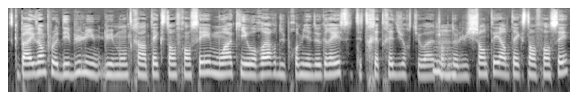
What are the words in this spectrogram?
Parce que par exemple, au début, lui, lui montrer un texte en français, moi qui ai horreur du premier degré, c'était très très dur, tu vois. Genre Mhm. de lui chanter un texte en français,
